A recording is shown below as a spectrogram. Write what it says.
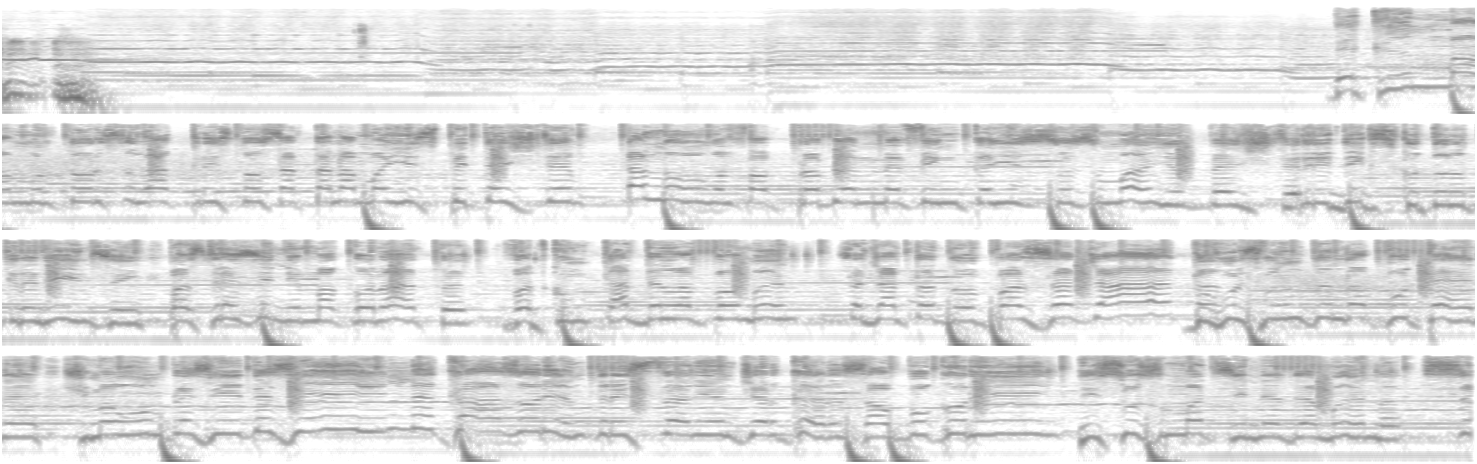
la Hristos, satana mă ispitește. Dar nu îmi fac probleme, fiindcă Iisus mă iubește. Ridic scutul credinței, păstrez inima curată. Văd cum cade la pământ, săgeată după săgeată. Duhul Sfânt îmi dă putere și mă umple zi de zi Necazuri, întristări, încercări sau bucurii. Iisus mă ține de mână, se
